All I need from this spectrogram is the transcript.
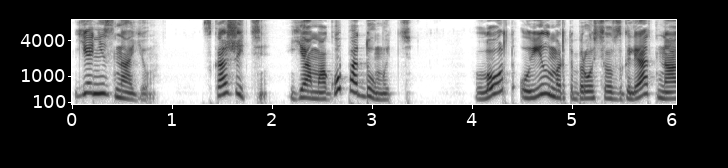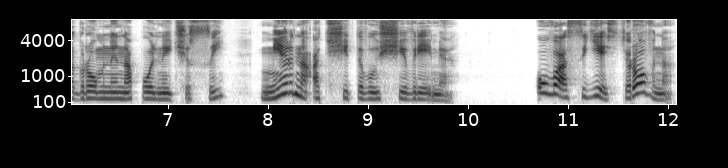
я не знаю. Скажите, я могу подумать?» Лорд Уилморт бросил взгляд на огромные напольные часы, мерно отсчитывающие время. «У вас есть ровно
